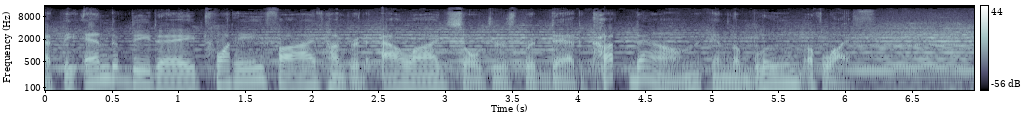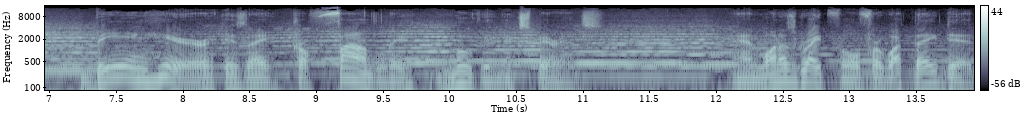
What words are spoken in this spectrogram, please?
At the end of D-Day, 2,500 Allied soldiers were dead, cut down in the bloom of life. Being here is a profoundly moving experience, and one is grateful for what they did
